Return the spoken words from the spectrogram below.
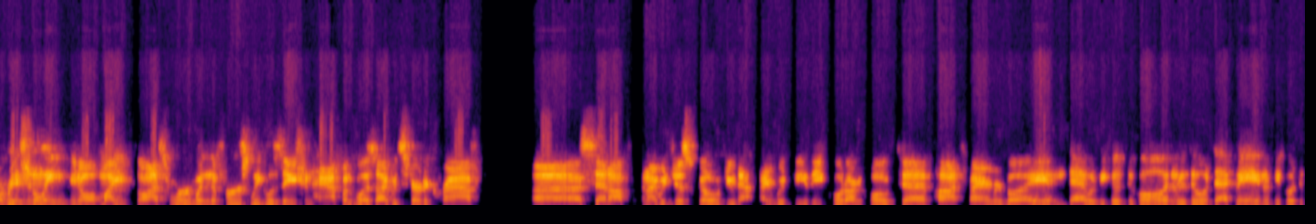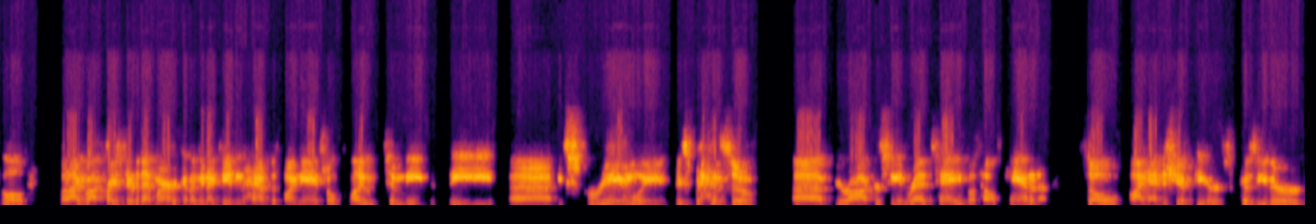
originally, you know, my thoughts were when the first legalization happened was I would start a craft uh, set up and I would just go do that. I would be the quote unquote uh, pot farmer boy and that would be good to go and we'll do it that way and it'll be good to go. But I got priced out of that market. I mean, I didn't have the financial clout to meet the uh, extremely expensive uh, bureaucracy and red tape of Health Canada. So I had to shift gears because either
